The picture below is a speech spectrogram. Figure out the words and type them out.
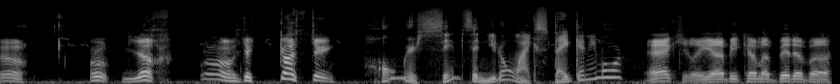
Oh, oh, yuck. Oh, disgusting. Homer Simpson, you don't like steak anymore? Actually, I've become a bit of a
